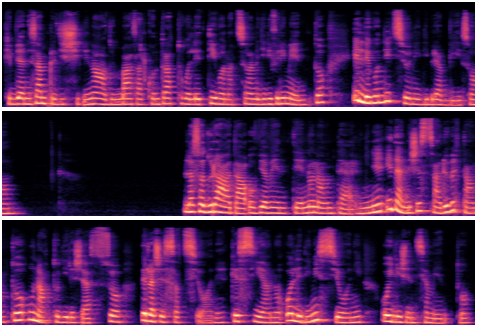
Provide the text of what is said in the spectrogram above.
che viene sempre disciplinato in base al contratto collettivo nazionale di riferimento e le condizioni di preavviso. La sua durata ovviamente non ha un termine ed è necessario pertanto un atto di recesso per la cessazione, che siano o le dimissioni o il licenziamento.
